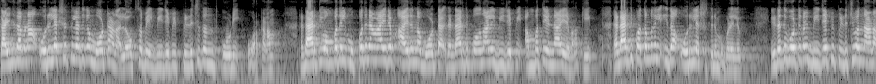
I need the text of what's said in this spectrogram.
കഴിഞ്ഞ തവണ ഒരു ലക്ഷത്തിലധികം വോട്ടാണ് ലോക്സഭയിൽ ബി ജെ പി പിടിച്ചതെന്ന് കൂടി ഓർക്കണം. രണ്ടായിരത്തി ഒമ്പതിൽ മുപ്പതിനായിരം ആയിരുന്ന വോട്ട് രണ്ടായിരത്തി പതിനാലിൽ ബി ജെ പി അമ്പത്തി എണ്ണായിരം ആക്കി. രണ്ടായിരത്തി പത്തൊമ്പതിൽ ഇത് ഒരു ലക്ഷത്തിന് മുകളിലും. ഇടത് വോട്ടുകൾ ബി ജെ പി പിടിച്ചുവെന്നാണ്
